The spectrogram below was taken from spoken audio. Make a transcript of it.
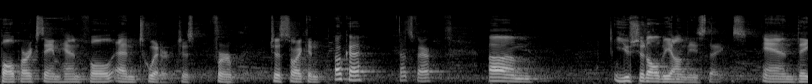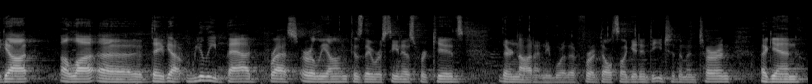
Ballpark, same handful. And Twitter, just for just so I can. Okay, that's fair. Um, you should all be on these things. And they got a lot. Uh, they got really bad press early on because they were seen as for kids. They're not anymore. They're for adults. I'll get into each of them in turn. Again,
